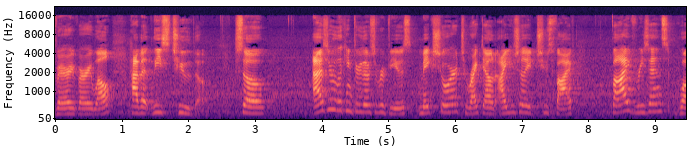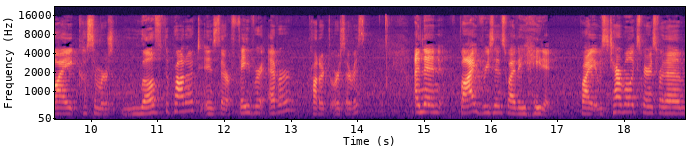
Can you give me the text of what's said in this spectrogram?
very, very well. Have at least two though. So as you're looking through those reviews, make sure to write down, I usually choose five, five reasons why customers love the product, is their favorite ever product or service. And then five reasons why they hate it, why it was a terrible experience for them,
